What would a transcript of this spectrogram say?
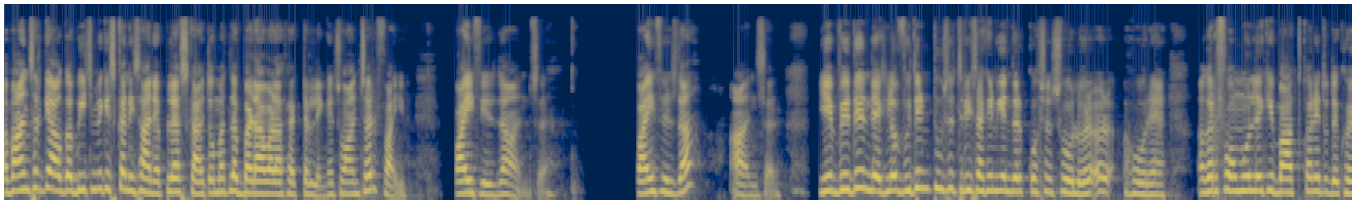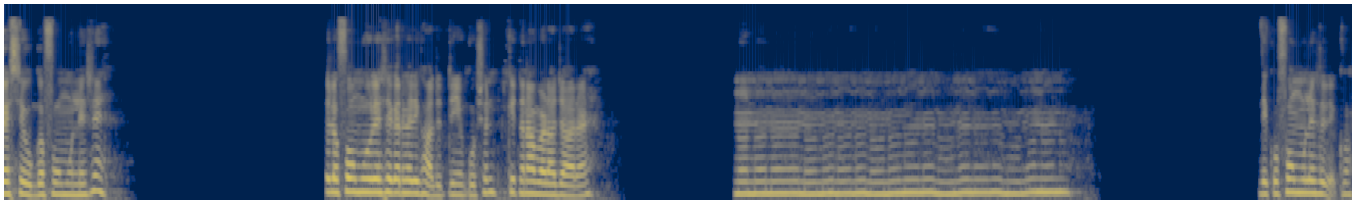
अब आंसर क्या होगा? बीच में किसका निशान है? प्लस का है। तो मतलब बड़ा बड़ा फैक्टर लेंगे। So answer five five is the answer five is the answer ये विद इन देख लो विद इन टू से थ्री सेकंड के अंदर क्वेश्चन सोल्व हो रहे हैं अगर फॉर्मूले की बात करें तो देखो ऐसे होगा फॉर्मूले से चलो फॉर्मूले से करके दिखा देते हैं ये क्वेश्चन कितना बड़ा जा रहा है no no no no no no no no no no no no no no no no no देखो फॉर्मूले से देखो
